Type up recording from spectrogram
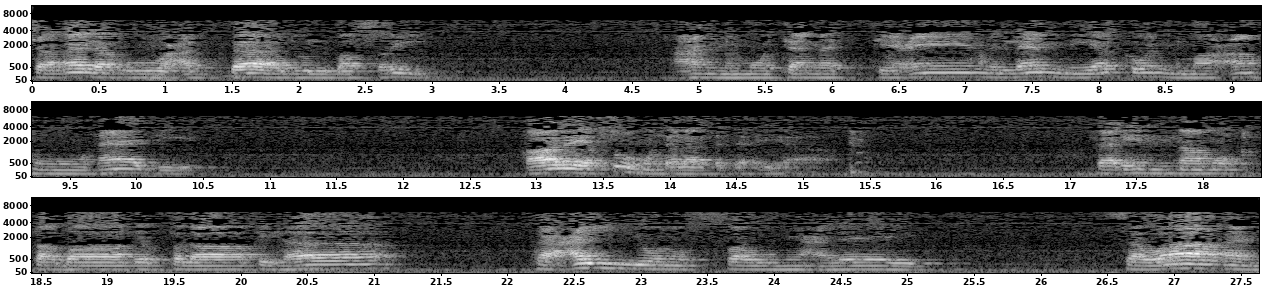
سأله عباد البصري عن متمتع لم يكن معه هادي. قال يصوم ثلاثة أيام. فإن مقتضى إطلاقها تعين الصوم عليه سواء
